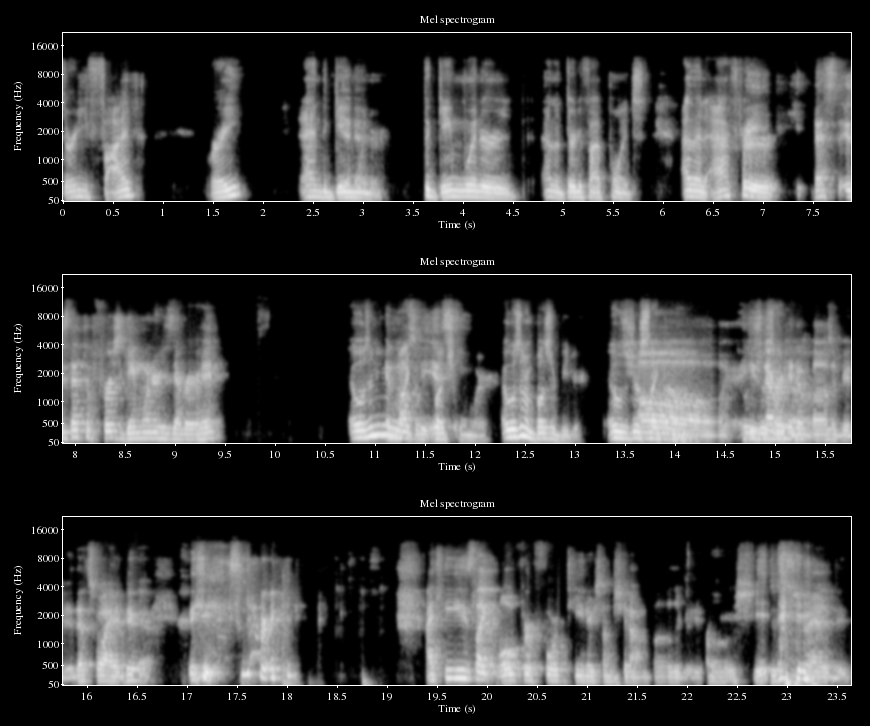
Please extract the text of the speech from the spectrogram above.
35, right? And the game Yeah. winner, the game winner, and then 35 points. And then after, Wait, that's is that the first game winner he's ever hit? it wasn't even like must a be, clutch game winner. It wasn't a buzzer beater. It was just like um, oh, he's never like hit a a- buzzer beater. That's why, dude. He's never. I think he's like 0 for 14 or some shit on buzzer beater. Oh shit! just trash, dude.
